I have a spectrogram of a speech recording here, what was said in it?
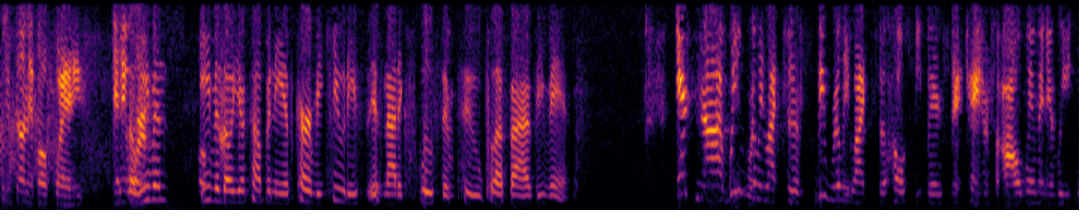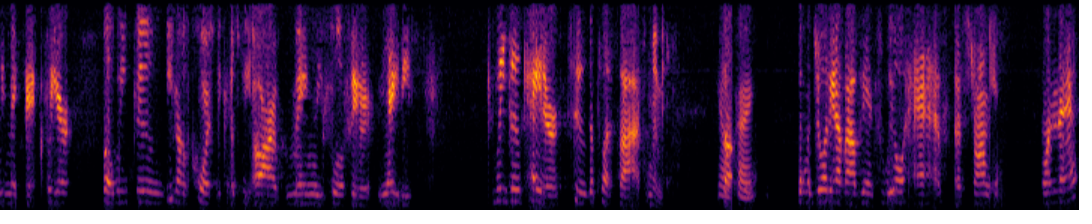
We've done it both ways. And it So works. even both even though your company is Kurvy Kuties, it's not exclusive to plus size events. It's not. We really like to. We really like to host events that cater to all women, and we we make that clear. But we do, you know, of course, because we are mainly full figure ladies, we do cater to the plus size women. So Okay. The majority of our events will have a strong emphasis on that,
